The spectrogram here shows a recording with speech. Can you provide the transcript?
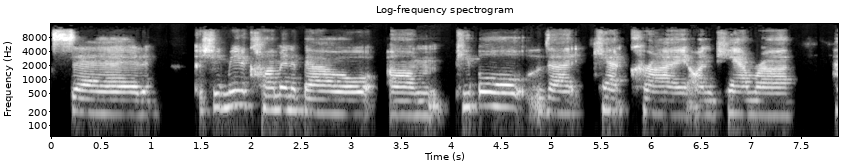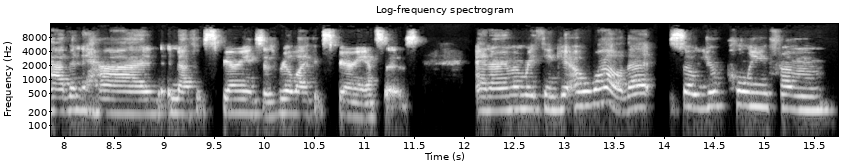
said, she'd made a comment about um, people that can't cry on camera haven't had enough experiences, real life experiences. And I remember thinking, oh, wow, that, so you're pulling from,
